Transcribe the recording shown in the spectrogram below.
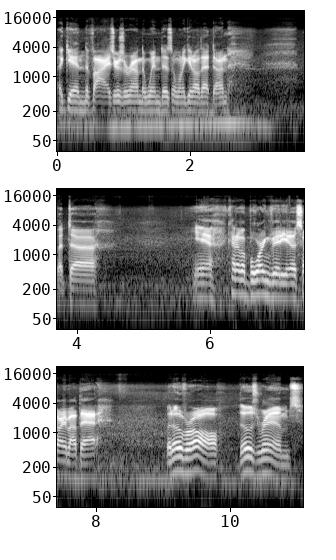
again the visors around the windows I want to get all that done. But uh, yeah kind of a boring video sorry about that. But overall those rims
